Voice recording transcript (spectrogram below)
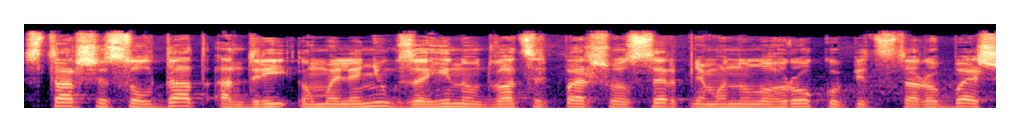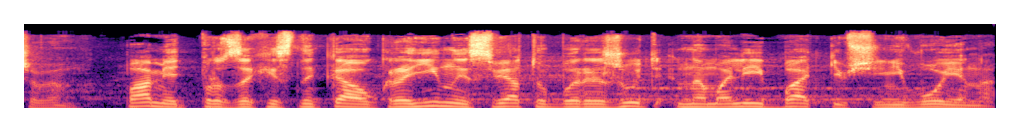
Старший солдат Андрій Омелянюк загинув 21 серпня минулого року під Старобешевим. Пам'ять про захисника України свято бережуть на малій батьківщині воїна.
